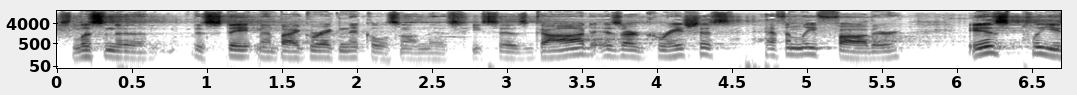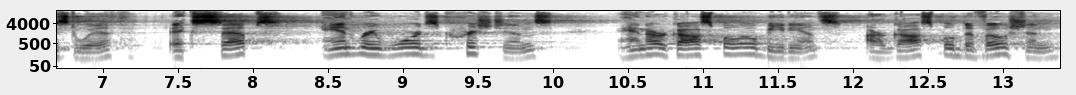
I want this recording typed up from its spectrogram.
So listen to this statement by Greg Nichols on this. He says, God is our gracious Heavenly Father is pleased with, accepts, and rewards Christians and our gospel obedience, our gospel devotion,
